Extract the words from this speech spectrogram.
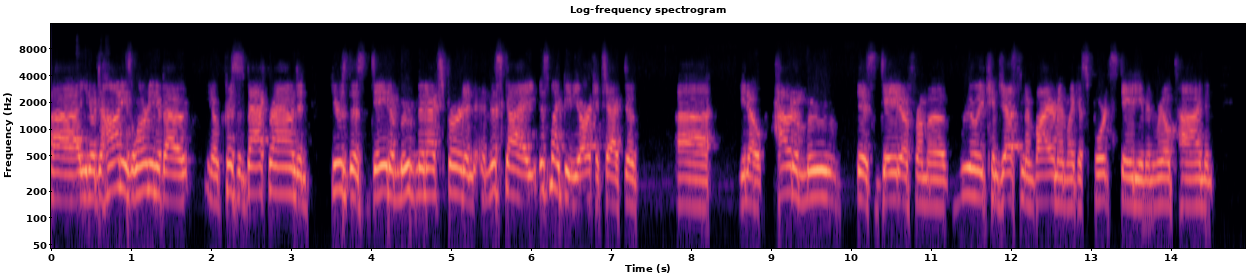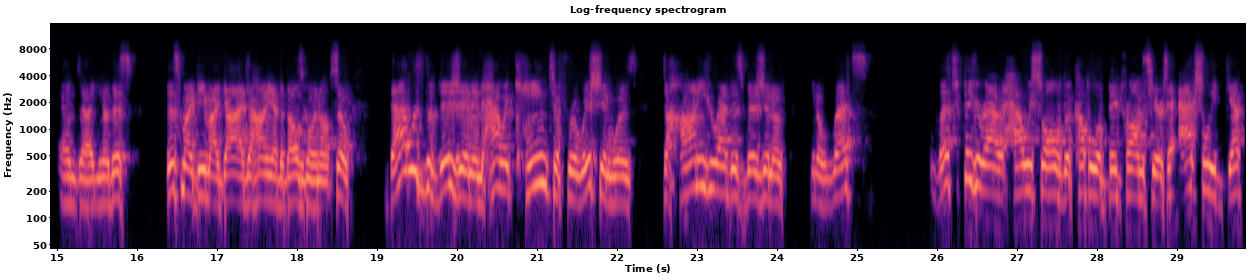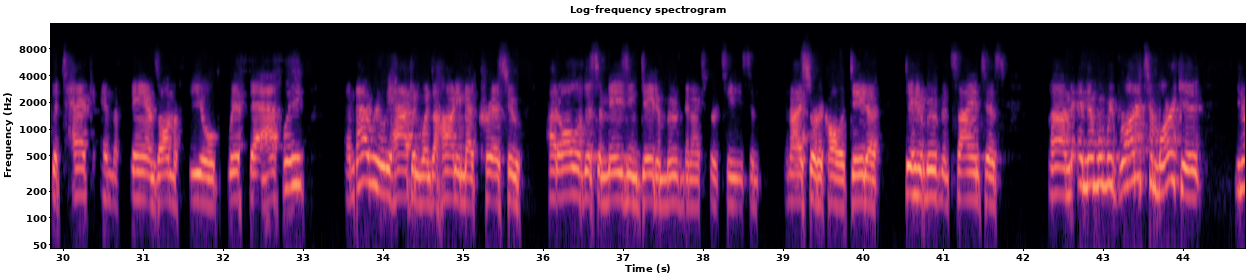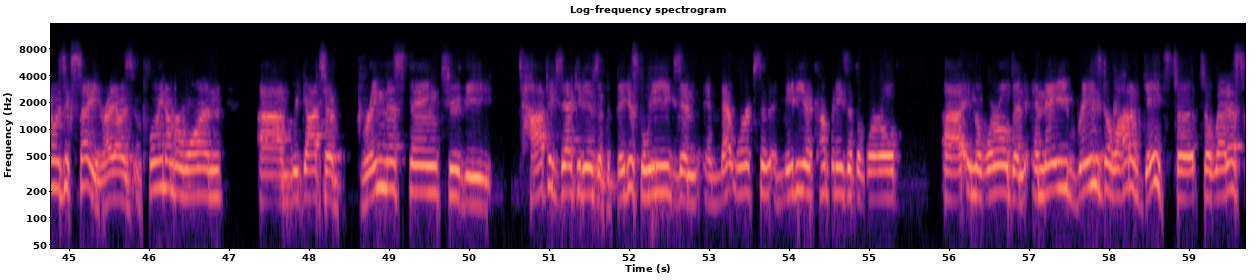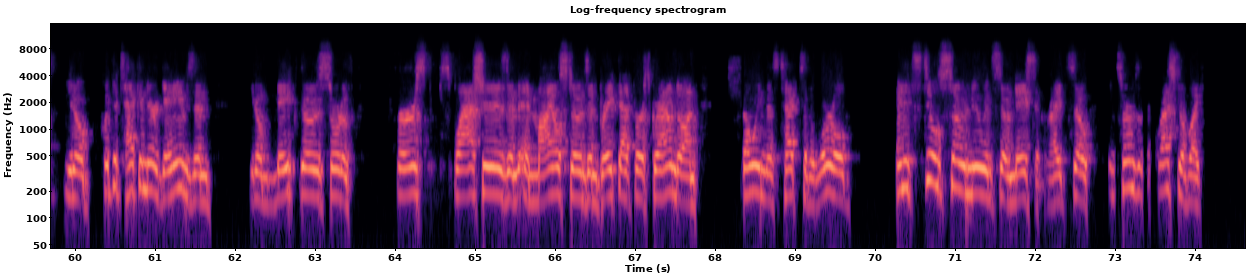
uh, you know, Dhani's learning about, you know, Chris's background and here's this data movement expert. And, and this guy, this might be the architect of, uh, you know, how to move this data from a really congested environment like a sports stadium in real time. And, and uh, you know, this, this might be my guy. Dhani had the bells going off. So that was the vision and how it came to fruition was Dhani who had this vision of, you know, let's let's figure out how we solve a couple of big problems here to actually get the tech and the fans on the field with the athlete. And that really happened when Dhani met Chris, who had all of this amazing data movement expertise. And, and I sort of call it data, data movement scientist. Um, and then when we brought it to market, you know, it was exciting, right? I was employee number one. Um, we got to bring this thing to the top executives of the biggest leagues and, and networks and media companies of the world uh, in the world, and and they raised a lot of gates to to let us, you know, put the tech in their games and you know make those sort of first splashes and, and milestones and break that first ground on showing this tech to the world. And it's still so new and so nascent, right? So in terms of the question of like,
